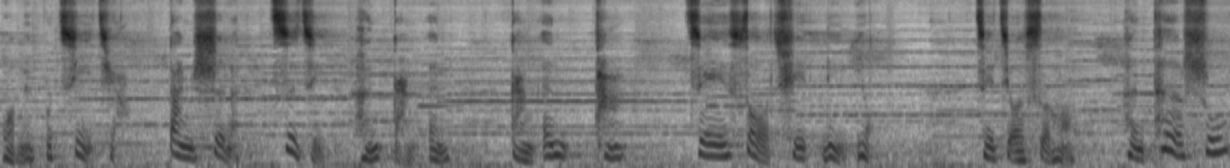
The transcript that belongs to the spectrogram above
我们不计较，但是呢，自己很感恩，感恩他接受去利用，这就是哈很特殊。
